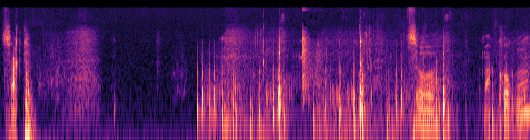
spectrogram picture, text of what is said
Zack. So, mal gucken.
